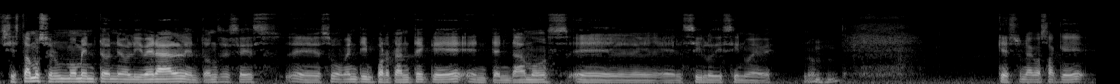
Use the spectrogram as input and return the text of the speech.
si estamos en un momento neoliberal, entonces es eh, sumamente importante que entendamos eh, el siglo XIX, ¿no? que es una cosa que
